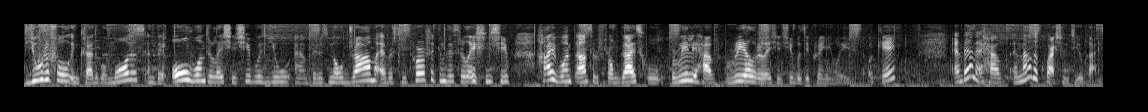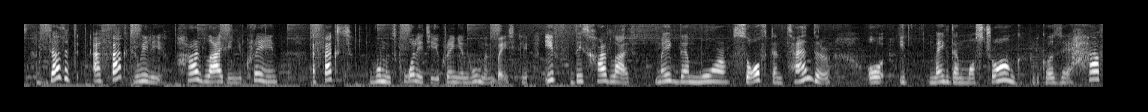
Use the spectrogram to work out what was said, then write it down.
beautiful, incredible models and they all want relationship with you and there is no drama, everything perfect in this relationship. I want answers from guys who really have real relationship with Ukrainian ladies, okay? And then I have another question to you guys. Does it affect really hard life in Ukraine affects women's quality, Ukrainian women basically? If this hard life make them more soft and tender or it make them more strong because they have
